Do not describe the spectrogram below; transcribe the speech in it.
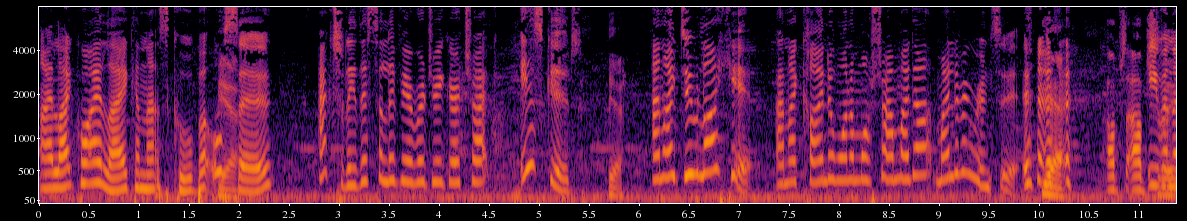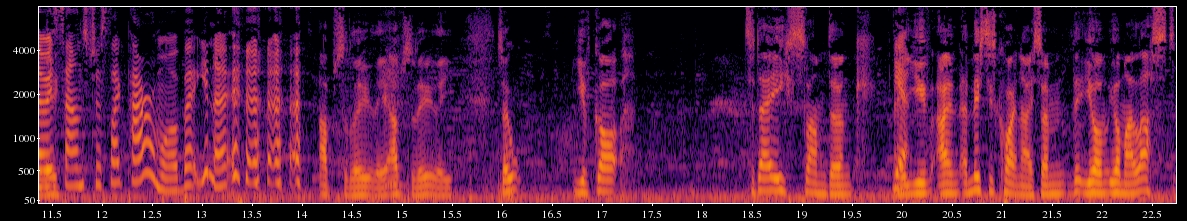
I like what I like, and that's cool. But also, actually, this Olivia Rodrigo track is good, Yeah. and I do like it, and I kind of want to mosh around my da- my living room to it. Yeah. Absolutely. Even though it sounds just like Paramore, but you know. Absolutely, absolutely. So you've got today slam dunk. Uh, Yeah. you've and, and this is quite nice. Um, th- you're you're my last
